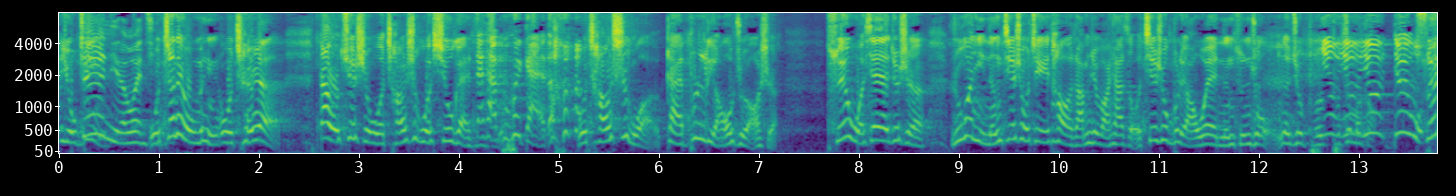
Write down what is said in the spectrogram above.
有病，你的问题我真的有问题，我承认。但我确实我尝试过修改自己但，他不会改的。我尝试过，改不了，主要是。所以我现在就是，如果你能接受这一套，咱们就往下走；接受不了，我也能尊重，那就不因为不这么搞因为我所以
